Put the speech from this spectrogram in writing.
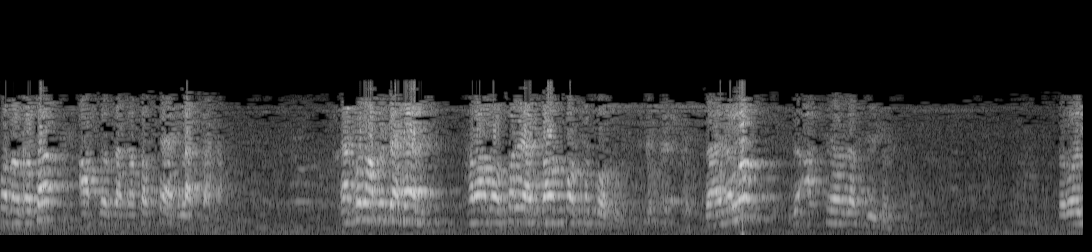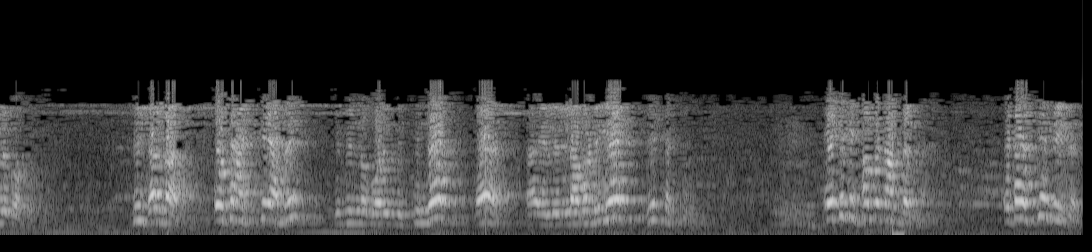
কত কথা আপনার জাকাত আসছে এক লাখ টাকা। এখন আপনি দেখেন, সারা বছরে অ্যাডভান্স করছে কত দেখা গেল যে আশি হাজার দিয়ে গেছে রইল কত? বিশ হাজার। ওটা আজকে আপনি বিভিন্ন গরিব মিস্ত্রিদের হ্যাঁ বোর্ডিং এ রিসেট করুন এটাকে সামনে টানবেন না। এটা আজকে দিয়ে দেন।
